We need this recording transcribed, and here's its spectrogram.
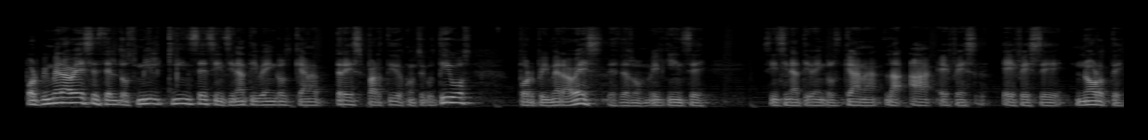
Por primera vez desde el 2015, Cincinnati Bengals gana tres partidos consecutivos. Por primera vez desde el 2015, Cincinnati Bengals gana la AFC Norte.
